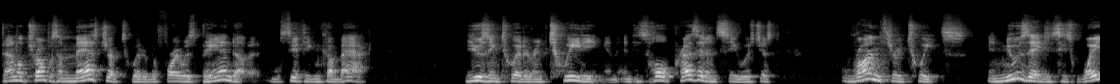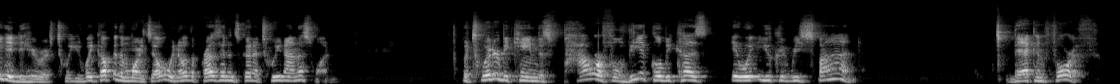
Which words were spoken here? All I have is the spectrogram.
Donald Trump was a master of Twitter before he was banned of it. We'll see if he can come back using Twitter and tweeting, and, and his whole presidency was just run through tweets. And news agencies waited to hear his tweet. You wake up in the morning and say, oh, we know the president's going to tweet on this one. But Twitter became this powerful vehicle because it, you could respond back and forth.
